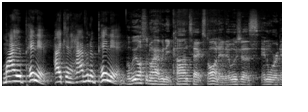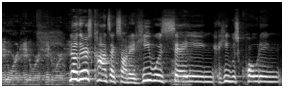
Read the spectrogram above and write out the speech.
my opinion. I can have an opinion. But we also don't have any context on it. It was just inward, inward, inward, inward. No, there's context on it. He was saying he was quoting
